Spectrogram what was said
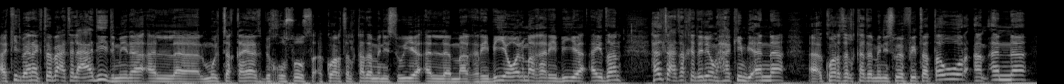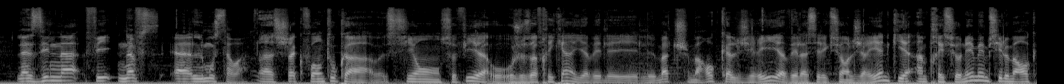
أكيد بأنك تابعت العديد من الملتقيات بخصوص كرة القدم النسويه المغربية والمغاربية أيضا. هل تعتقد اليوم حكيم بأن كرة القدم النسويه في تطور أم أن لازلنا في نفس المستوى؟ À chaque fois, en tout cas, si on se fie aux, Jeux africains, il y avait le match Maroc-Algérie, il y avait la sélection algérienne qui a impressionné, même si le Maroc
